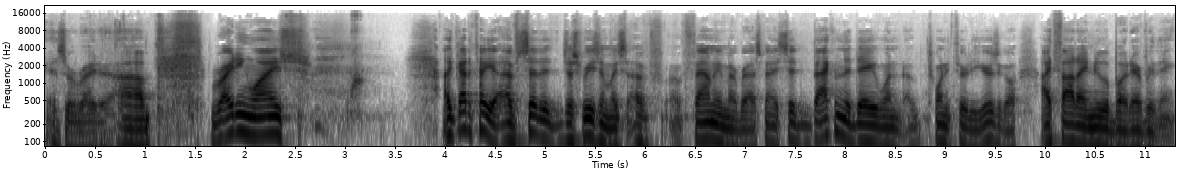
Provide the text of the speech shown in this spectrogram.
as a writer. Um, writing wise, I got to tell you, I've said it just recently. A family member asked me. I said, back in the day when uh, 20, 30 years ago, I thought I knew about everything.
